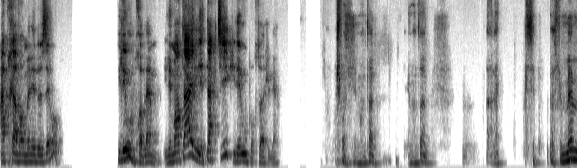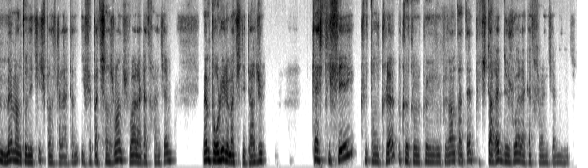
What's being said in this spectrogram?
après avoir mené 2-0. Il est où le problème? Il est mental, il est tactique, il est où pour toi, Julien? Je pense qu'il est mental. Il est mental parce que même, même Antonetti, je pense qu'il ne fait pas de changement, tu vois, à la 80e. Même pour lui, le match, il est perdu. Qu'est-ce qui fait que ton club, que, que, dans ta tête, tu t'arrêtes de jouer à la 80e minute?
